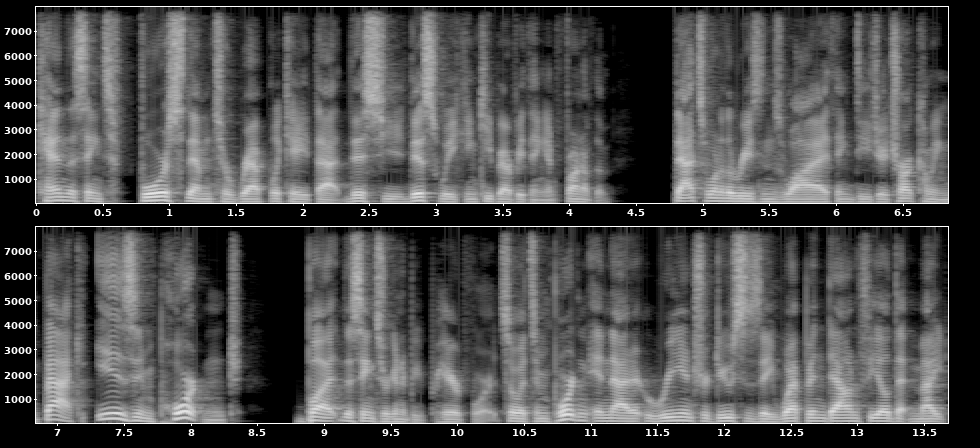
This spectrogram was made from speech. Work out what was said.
Can the Saints force them to replicate that this year, this week and keep everything in front of them? That's one of the reasons why I think DJ Chark coming back is important, but the Saints are going to be prepared for it. So it's important in that it reintroduces a weapon downfield that might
